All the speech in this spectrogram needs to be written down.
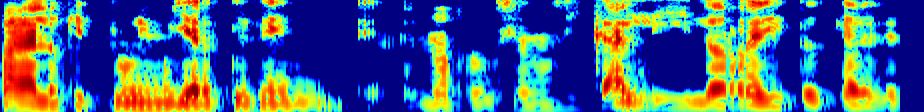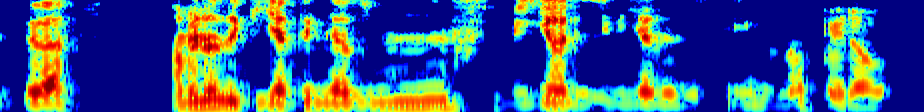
para lo que tú inviertes en, en una producción musical y los réditos que a veces te da, a menos de que ya tengas millones y millones de streams, ¿no? Pero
